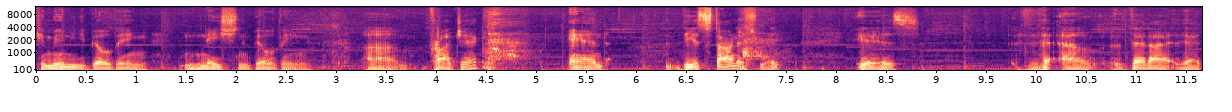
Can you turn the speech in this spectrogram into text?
community building, nation building um, project. And the astonishment is that, uh, that, I, that,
